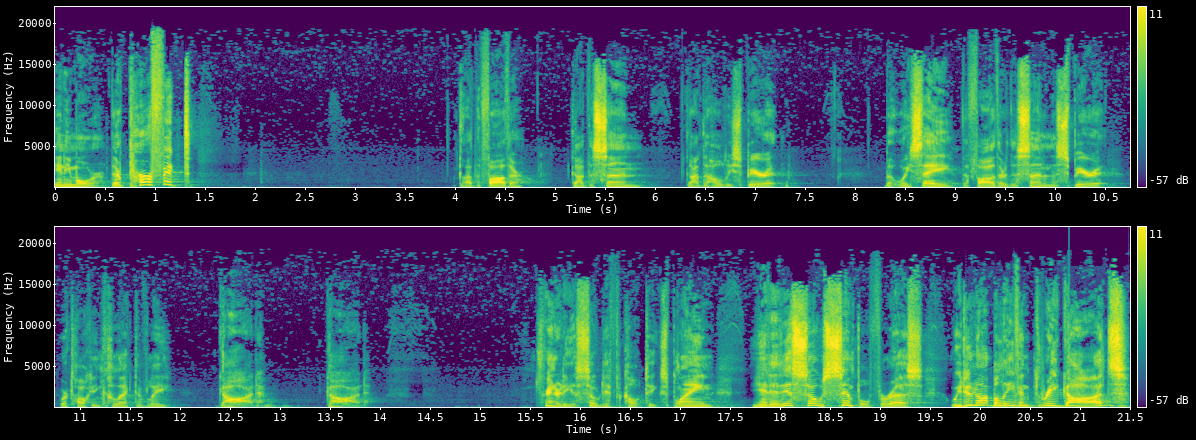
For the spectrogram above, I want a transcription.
anymore. They're perfect. God the Father, God the Son, God the Holy Spirit. But we say the Father, the Son, and the Spirit, we're talking collectively God. God. Trinity is so difficult to explain, yet it is so simple for us. We do not believe in three gods,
